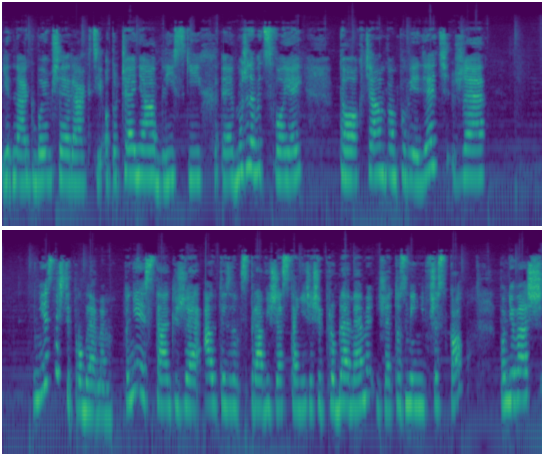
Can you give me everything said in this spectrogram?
jednak boją się reakcji otoczenia, bliskich, e, może nawet swojej, to chciałam Wam powiedzieć, że nie jesteście problemem. To nie jest tak, że autyzm sprawi, że staniecie się problemem, że to zmieni wszystko, ponieważ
